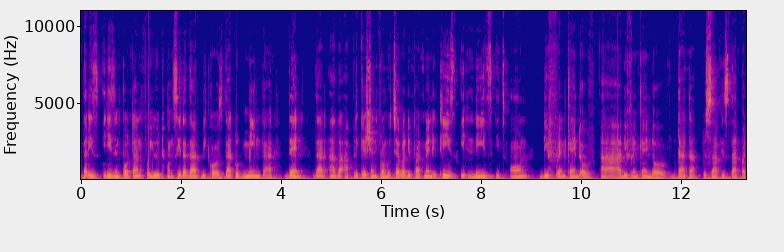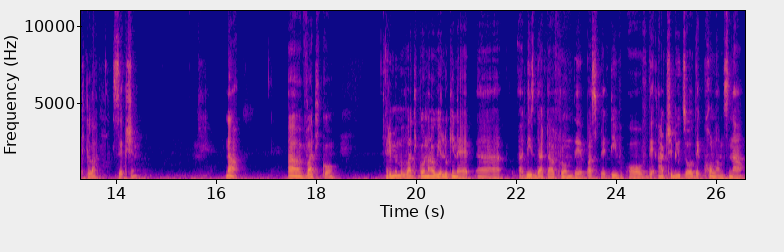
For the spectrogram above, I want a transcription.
that is it is important for you to consider that because that would mean that then that other application from whichever department it is it needs its own different kind of uh, different kind of data to service that particular section. Now uh, vertical remember vertical now we are looking at uh, at this data from the perspective of the attributes or the columns now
